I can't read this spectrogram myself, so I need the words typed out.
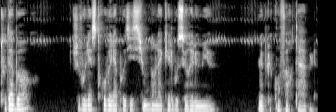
Tout d'abord, je vous laisse trouver la position dans laquelle vous serez le mieux, le plus confortable.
